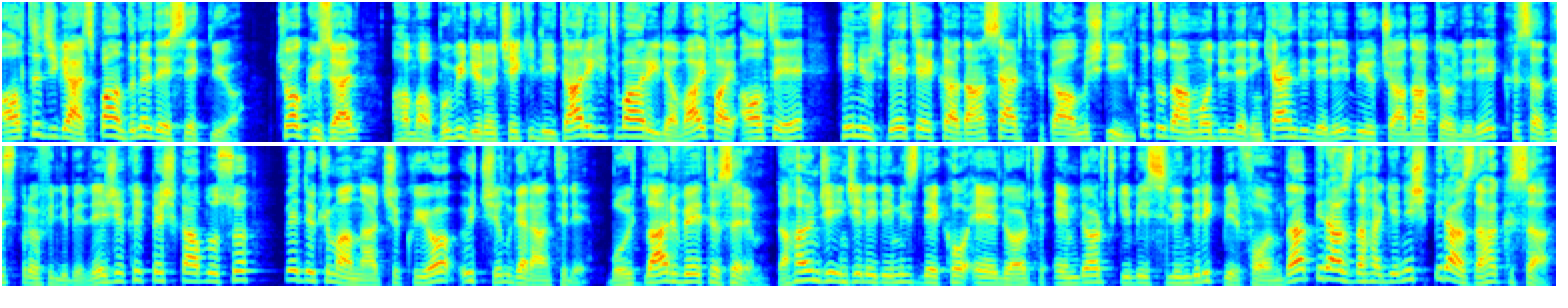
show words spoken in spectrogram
6 GHz bandını destekliyor. Çok güzel ama bu videonun çekildiği tarih itibariyle Wi-Fi 6E henüz BTK'dan sertifika almış değil. Kutudan modüllerin kendileri, büyükçe adaptörleri, kısa düz profilli bir RJ45 kablosu ve dokümanlar çıkıyor 3 yıl garantili. Boyutlar ve tasarım. Daha önce incelediğimiz Deco E4, M4 gibi silindirik bir formda biraz daha geniş, biraz daha kısa.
